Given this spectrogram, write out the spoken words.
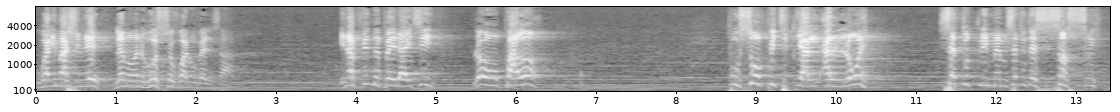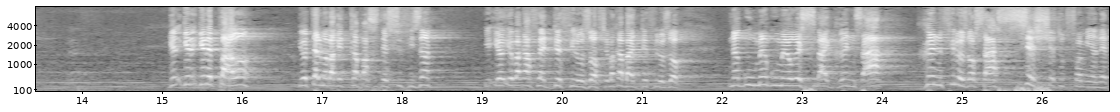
Vous pouvez imaginer, les mamans recevoir nouvelle ça. Et dans le pays d'Haïti, là, on parent, pour son petit à loin, c'est tout lui-même, c'est tout essence. Il y a des parents, ils ont tellement de capacité suffisante, ils n'ont pas faire deux philosophes, ils n'ont pas faire deux philosophes. Dans le gourmet, gourmet, ils ont reçu grain ça, grain philosophe ça a séché toute famille en net.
